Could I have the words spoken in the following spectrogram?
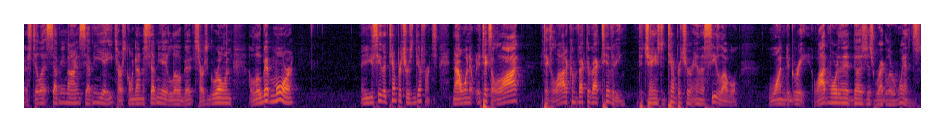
It's still at 79, 78. Starts going down to 78 a little bit. Starts growing a little bit more and you can see the temperature's difference. Now, when it, it takes a lot, it takes a lot of convective activity to change the temperature and the sea level one degree. A lot more than it does just regular winds.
